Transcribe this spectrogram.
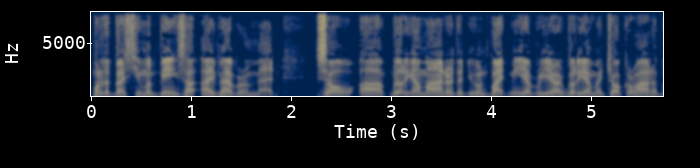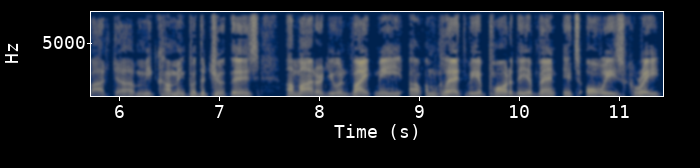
One of the best human beings I, I've ever met. So, uh, really, I'm honored that you invite me every year. I really am. I joke around about uh, me coming, but the truth is, I'm honored you invite me. Uh, I'm glad to be a part of the event. It's always great.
